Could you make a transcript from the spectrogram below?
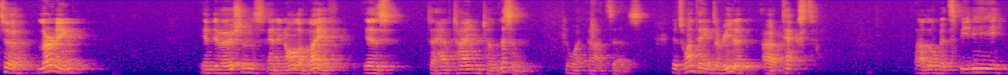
to learning in devotions and in all of life is to have time to listen to what God says. It's one thing to read a, text a little bit speedy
